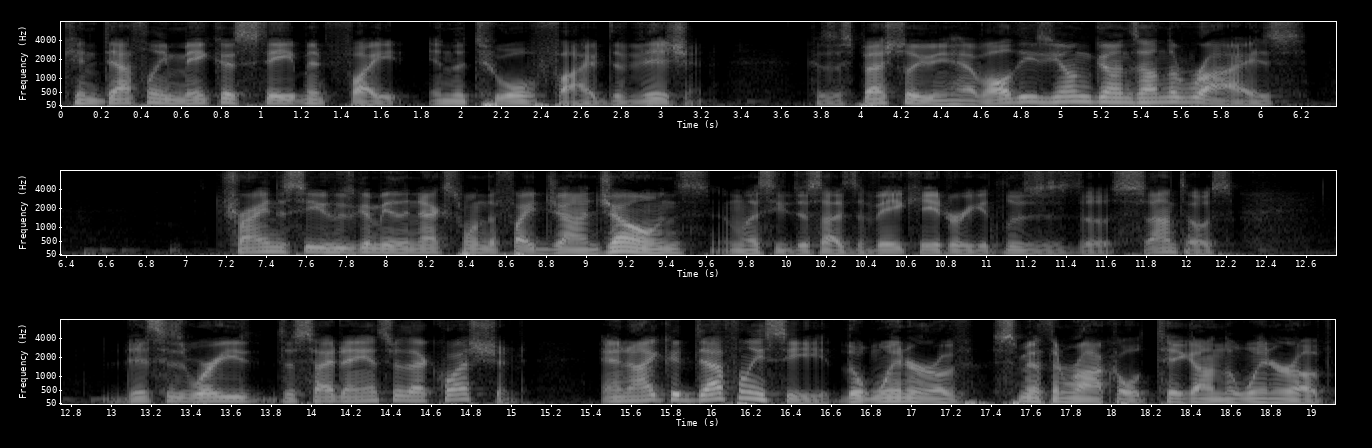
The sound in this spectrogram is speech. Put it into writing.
can definitely make a statement fight in the 205 division. Because especially when you have all these young guns on the rise, trying to see who's going to be the next one to fight Jon Jones, unless he decides to vacate or he loses to Santos, this is where you decide to answer that question. And I could definitely see the winner of Smith and Rockhold take on the winner of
